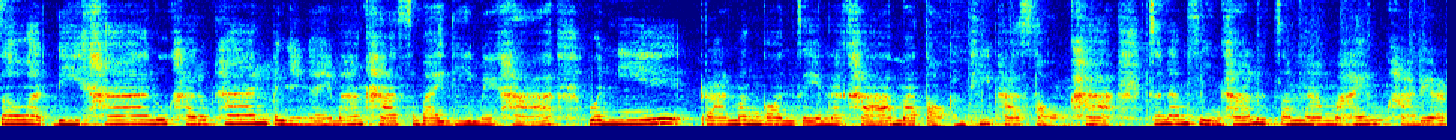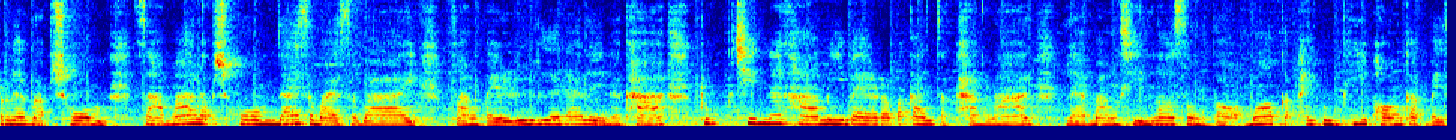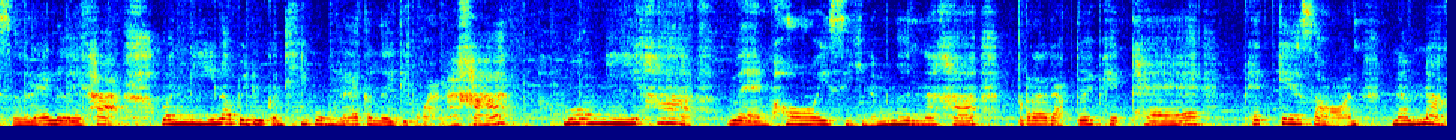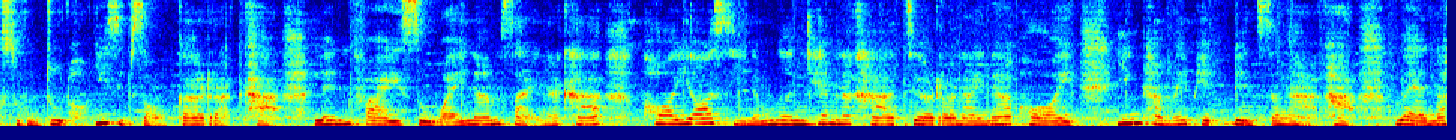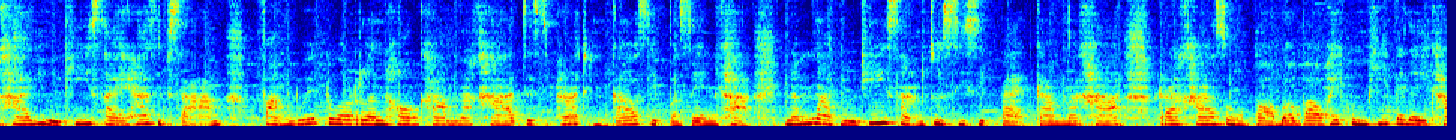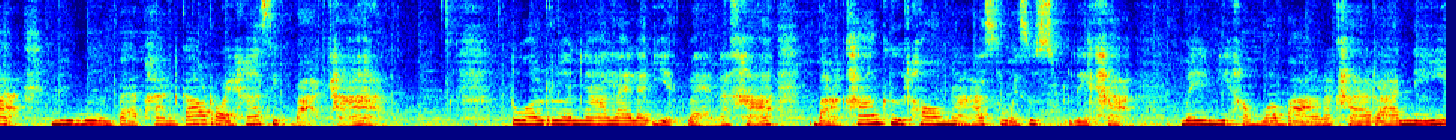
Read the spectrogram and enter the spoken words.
สวัสดีค่ะ ลูกค้าทุกท่านเป็นยังไงบ้างคะสบายดีไหมคะ วันนี้ร้านมังกรเจมส์นะคะ มาต่อกันที่พาร์ทสองค่ะ จะนำสินค้าหรือจำนำมาให้ลูกค้าได้เลือกรับชม สามารถรับชมได้สบายๆฟังไปเรื่อยๆ ได้เลยนะคะ ทุกชิ้นนะคะมีใบรับประกันจากทางร้าน และบางชิ้นเราส่งต่อมอบกับให้คุณพี่พร้อมกับใบเซอร์ได้เลยค่ะ วันนี้เราไปดูกันที่วงแรกกันเลยดีกว่านะคะ วงนี้ค่ะ แหวนพลอยสีน้ำเงินนะคะ ประดับด้วยเพชรแท้ ชรเกสรน้ำหนัก 0.22 กรัตค่ะ เล่นไฟสวยน้ำใสนะคะพลอยยอดสีน้ำเงินเข้มนะคะ เจรไนหน้าพลอย ยิ่งทำให้เพชรเด่นสง่าค่ะ แหวนนะคะอยู่ที่ไซส์ 53 ฝังด้วยตัวเรือนทองคำนะคะ 75-90%ค่ะ น้ำหนักอยู่ที่ 3.48 กรัมนะคะ ราคาส่งต่อเบาๆให้คุณพี่ไปเลยค่ะ 18,950 บาทค่ะ ตัวเรือนงานรายละเอียดแหวนนะคะ บ่าข้างคือทองหนาสวยสุดๆเลยค่ะ ไม่มีคำว่าบางนะคะ ร้านนี้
